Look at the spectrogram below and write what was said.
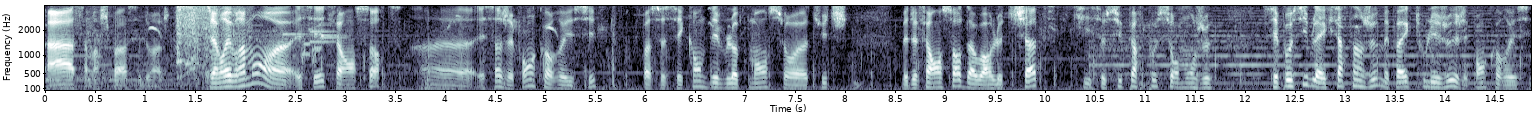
Ah, ça marche pas, c'est dommage. J'aimerais vraiment euh, essayer de faire en sorte, euh, et ça j'ai pas encore réussi, parce que c'est qu'en développement sur euh, Twitch, mais de faire en sorte d'avoir le chat qui se superpose sur mon jeu. C'est possible avec certains jeux, mais pas avec tous les jeux, et j'ai pas encore réussi.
